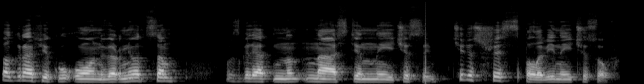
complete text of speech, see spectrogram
По графику он вернется, взгляд на, на стенные часы, через шесть с половиной часов.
